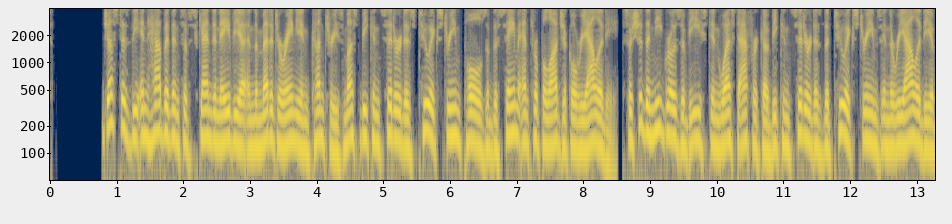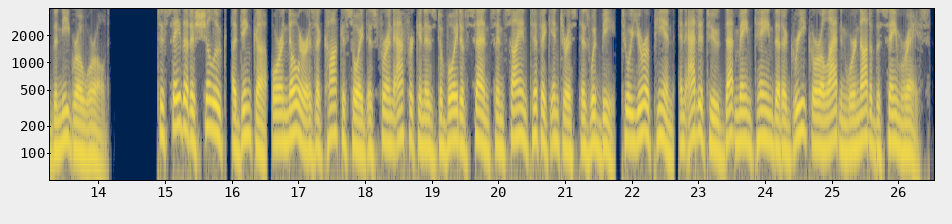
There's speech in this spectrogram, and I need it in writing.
Just as the inhabitants of Scandinavia and the Mediterranean countries must be considered as two extreme poles of the same anthropological reality, so should the Negroes of East and West Africa be considered as the two extremes in the reality of the Negro world. To say that a Shilluk, a Dinka, or a Nuer is a Caucasoid is for an African as devoid of sense and scientific interest as would be, to a European, an attitude that maintained that a Greek or a Latin were not of the same race.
